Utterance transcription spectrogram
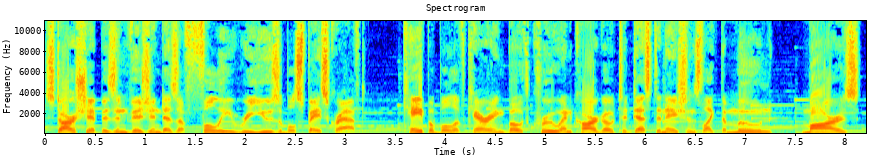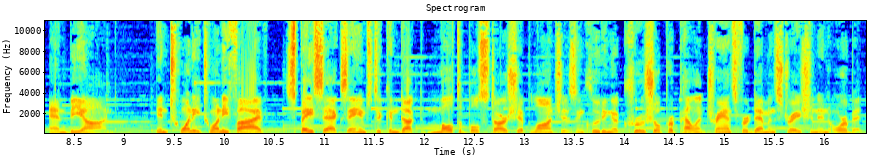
Starship is envisioned as a fully reusable spacecraft, capable of carrying both crew and cargo to destinations like the Moon, Mars, and beyond. In 2025, SpaceX aims to conduct multiple Starship launches including a crucial propellant transfer demonstration in orbit.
